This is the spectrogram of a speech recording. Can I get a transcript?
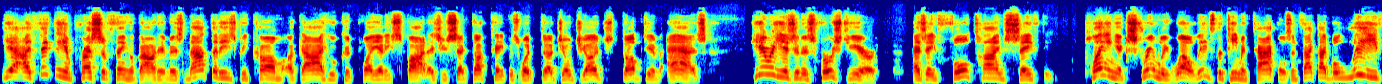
Yeah, I think the impressive thing about him is not that he's become a guy who could play any spot. As you said, duct tape is what uh, Joe Judge dubbed him as. Here he is in his first year as a full time safety, playing extremely well, leads the team in tackles. In fact, I believe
